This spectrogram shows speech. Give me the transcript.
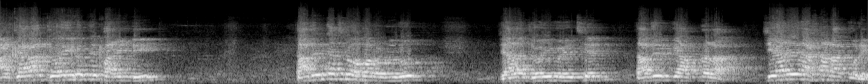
আর যারা জয়ী হতে পারেননি, তাদের কাছেও আমার অনুরোধ, যারা জয়ী হয়েছেন, তাদেরকে আপনারা চেয়ারের আশা না করে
